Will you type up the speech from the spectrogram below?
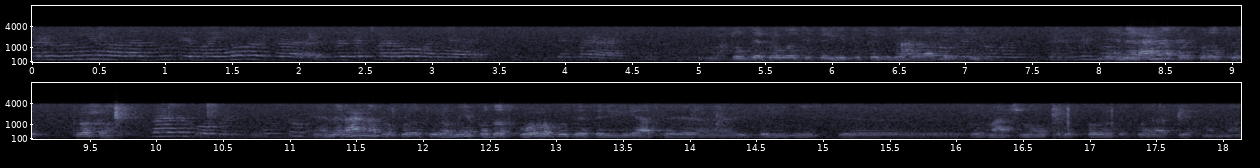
правомірно набути майно за, задеклароване в декларації? Ну, Хто буде проводити перевірку, той буде А давати хто оцінку. Генеральна прокуратура. Прошу? Наша область. Ну, хто буде? Генеральна прокуратура, ми податкова буде перевіряти е, відповідність е, зазначеного у податкових деклараціях майна.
